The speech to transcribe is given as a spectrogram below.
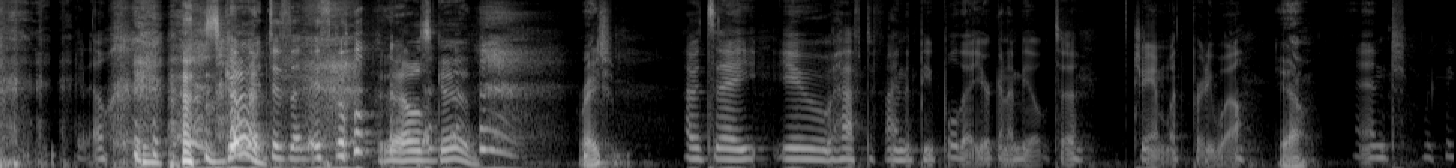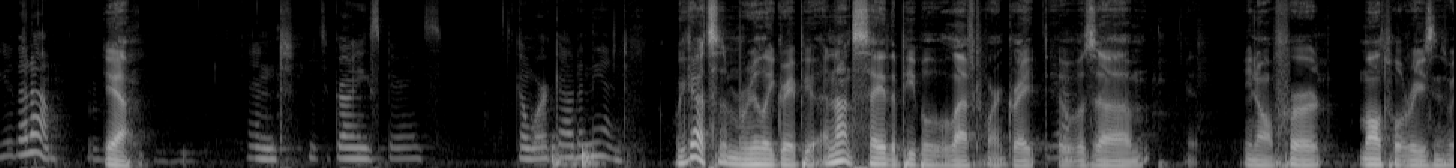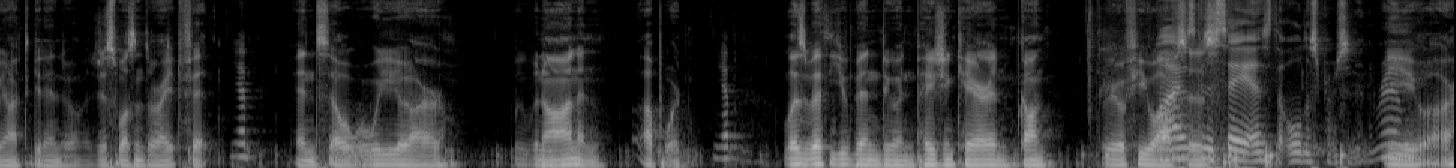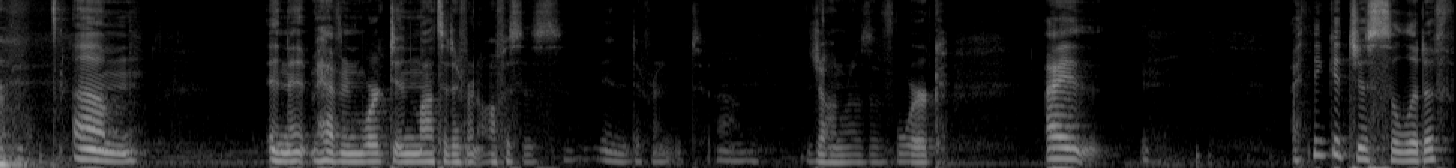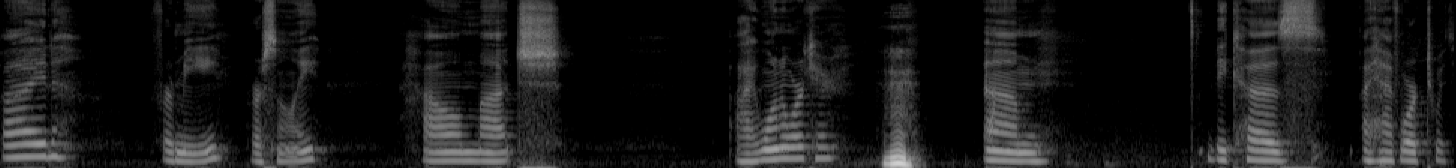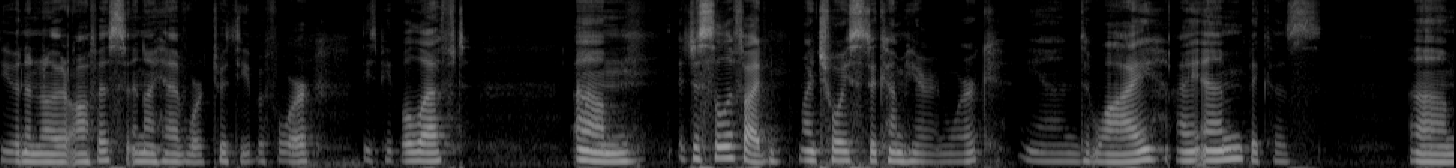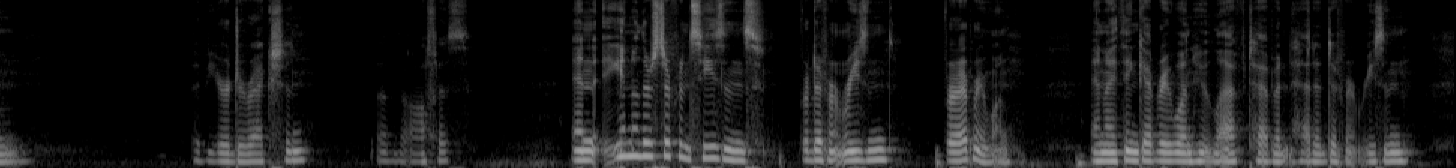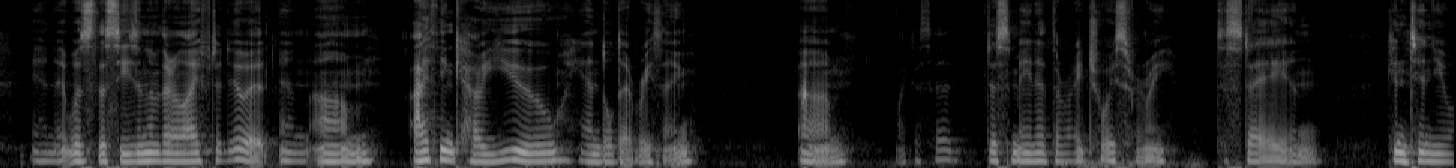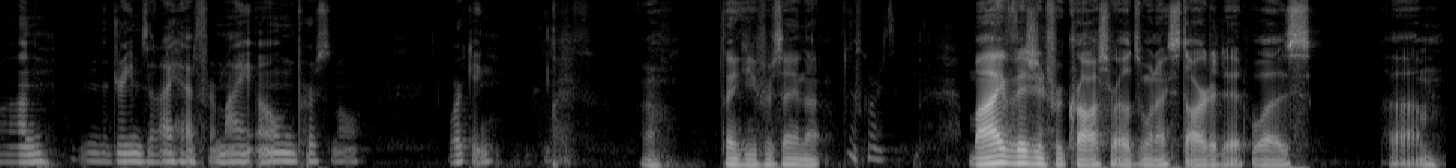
You know, that was I went good. to Sunday school. That was good. Rachel? I would say you have to find the people that you're going to be able to jam with pretty well. Yeah. And we figured that out. Yeah. And it's a growing experience. It's going to work out in the end. We got some really great people. And not to say the people who left weren't great. Yeah. It was, um, you know, for multiple reasons. We don't have to get into them. It just wasn't the right fit. Yep. And so we are moving on and upward. Yep. Elizabeth, you've been doing patient care and gone through a few Well, I was going to say, as the oldest person in the room, you are. um, and it, having worked in lots of different offices in different um, genres of work, I I think it just solidified for me personally how much I want to work here. Mm. Um, because I have worked with you in another office and I have worked with you before these people left. Um, it just solidified my choice to come here and work and why I am because um, of your direction of the office. And, you know, there's different seasons for different reasons for everyone. And I think everyone who left haven't had a different reason and it was the season of their life to do it. And um, I think how you handled everything, um, like I said, just made it the right choice for me to stay and continue on in the dreams that I have for my own personal working life. Thank you for saying that. Of course. My vision for Crossroads when I started it was um,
